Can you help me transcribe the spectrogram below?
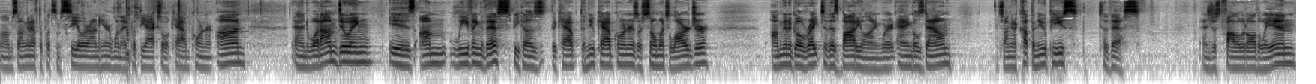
Um, so I'm going to have to put some sealer on here when I put the actual cab corner on. And what I'm doing is I'm leaving this because the cab, the new cab corners are so much larger. I'm going to go right to this body line where it angles down. So I'm going to cut the new piece to this and just follow it all the way in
